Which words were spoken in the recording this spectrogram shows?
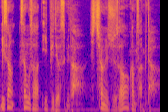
이상 세무사 이PD였습니다. 시청해주셔서 감사합니다.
